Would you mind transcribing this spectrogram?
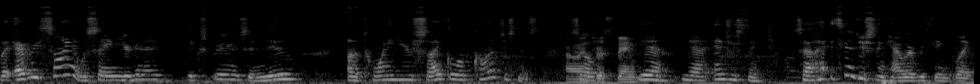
but every sign it was saying you're going to experience a new uh, 20 year cycle of consciousness How interesting. yeah yeah interesting so it's interesting how everything like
